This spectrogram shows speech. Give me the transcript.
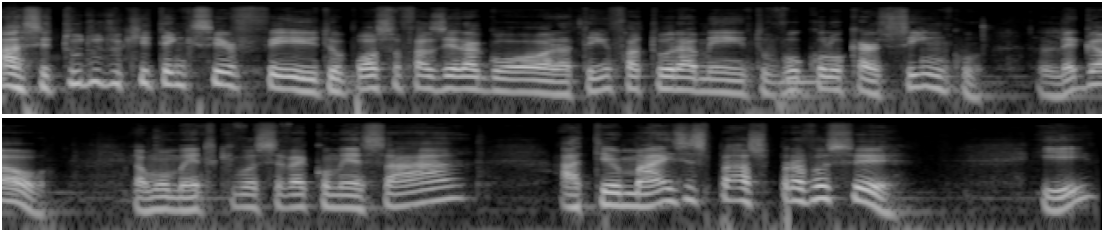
Ah, se tudo do que tem que ser feito eu posso fazer agora, tenho faturamento, vou colocar cinco, legal. É o momento que você vai começar a ter mais espaço para você. E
